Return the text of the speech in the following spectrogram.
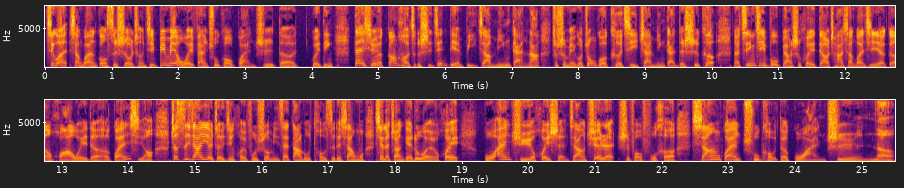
尽管相关公司事后澄清，并没有违反出口管制的规定，但是因为刚好这个时间点比较敏感啦，就是美国中国科技战敏感的时刻。那经济部表示会调查相关企业跟华为的关系哦。这四家业者已经回复说明在大陆投资的项目，现在转给陆委会国安局会审，将确认是否符合相关出口的管制呢？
